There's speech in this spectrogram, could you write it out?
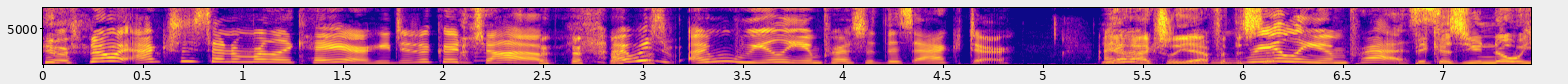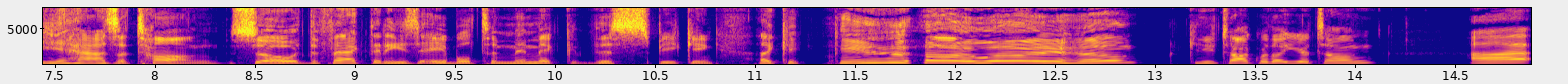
no, it actually sounded more like hair. He did a good job. I was. I'm really impressed with this actor. Yeah, I'm actually, yeah, for the se- really impressed because you know he has a tongue. So the fact that he's able to mimic this speaking, like, can you talk without your tongue? uh,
